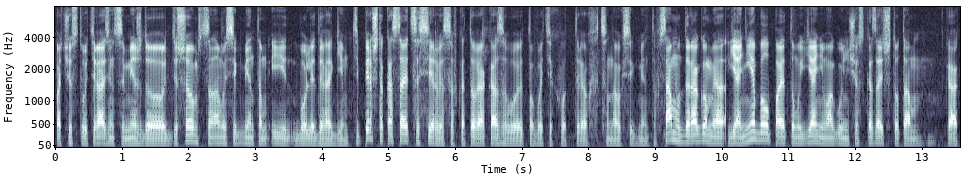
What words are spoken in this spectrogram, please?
почувствовать разницу между дешевым ценовым сегментом и более дорогим. Теперь, что касается сервисов, которые оказывают в этих вот трех ценовых сегментах. Самым дорогом я, я не был, поэтому я не могу ничего сказать, что там как.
